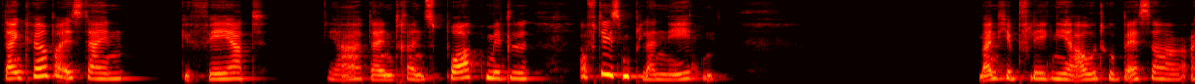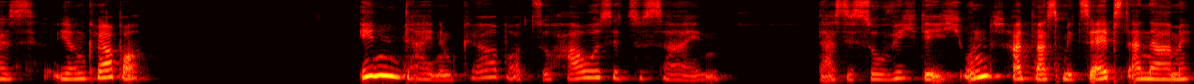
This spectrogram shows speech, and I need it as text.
Dein Körper ist dein Gefährt, ja, dein Transportmittel auf diesem Planeten. Manche pflegen ihr Auto besser als ihren Körper. In deinem Körper zu Hause zu sein, das ist so wichtig und hat was mit Selbstannahme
